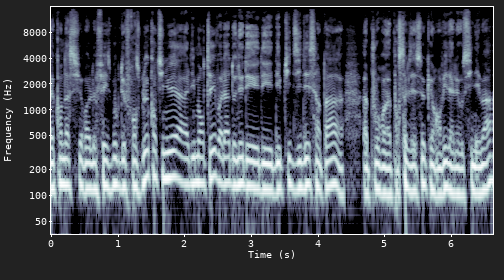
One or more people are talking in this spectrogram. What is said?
euh, qu'on a sur le Facebook de France Bleu. Continuez à alimenter, voilà, donner des, des, des petites idées sympas pour, pour celles et ceux qui ont envie d'aller au cinéma.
